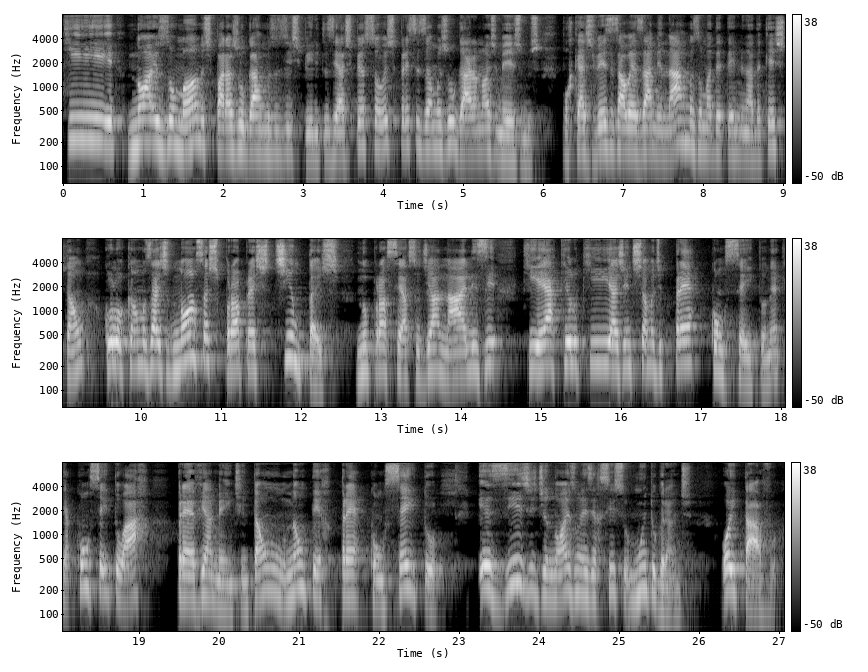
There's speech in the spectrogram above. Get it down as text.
que nós humanos, para julgarmos os espíritos e as pessoas, precisamos julgar a nós mesmos. Porque às vezes, ao examinarmos uma determinada questão, colocamos as nossas próprias tintas no processo de análise, que é aquilo que a gente chama de pré-conceito, né? que é conceituar previamente. Então, não ter pré-conceito exige de nós um exercício muito grande. Oitavo,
